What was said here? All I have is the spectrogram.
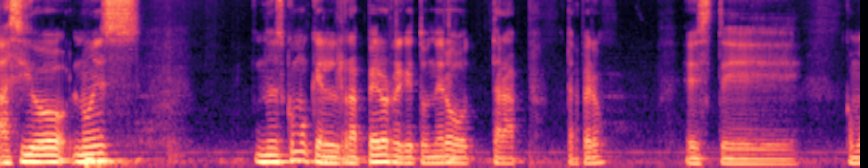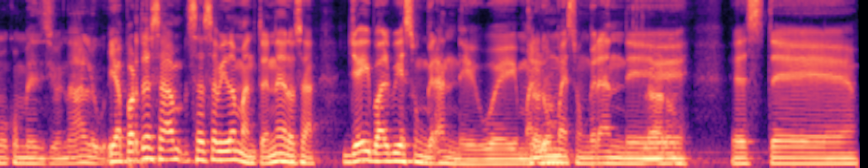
ha sido, no es, no es como que el rapero reggaetonero trap, trapero, este, como convencional, güey. Y aparte se ha, se ha sabido mantener. O sea, J Balbi es un grande, güey. Maluma Claro. es un grande. Claro. Este.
